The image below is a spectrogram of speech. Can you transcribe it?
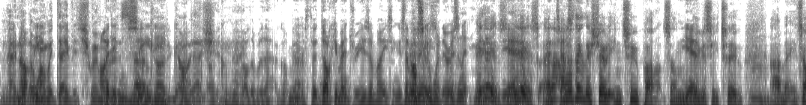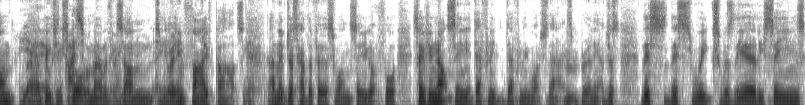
No, not, the, one with David Schwimmer. I didn't as see the. Kard- No, I, didn't, I couldn't be bothered with that. I got to be No. honest. The documentary is amazing. It's an It Oscar is. winner, isn't it? It is. Yeah, it is. And, I- and I think they showed it in two parts on Yeah. BBC Two. Um, it's on Yeah, uh, it BT was- Sport at the moment. It's good. on in, in five parts, and they've just had the first one, so you got four. So if you've not seen it, definitely definitely watch that. It's brilliant. Just this this week's was the early scenes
